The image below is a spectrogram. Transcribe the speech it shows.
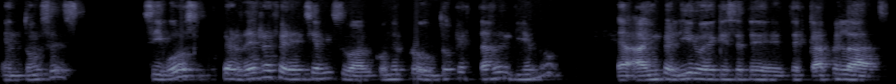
Entonces, si vos perdés referencia visual con el producto que estás vendiendo, eh, hay un peligro de que se te, te escapen las,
